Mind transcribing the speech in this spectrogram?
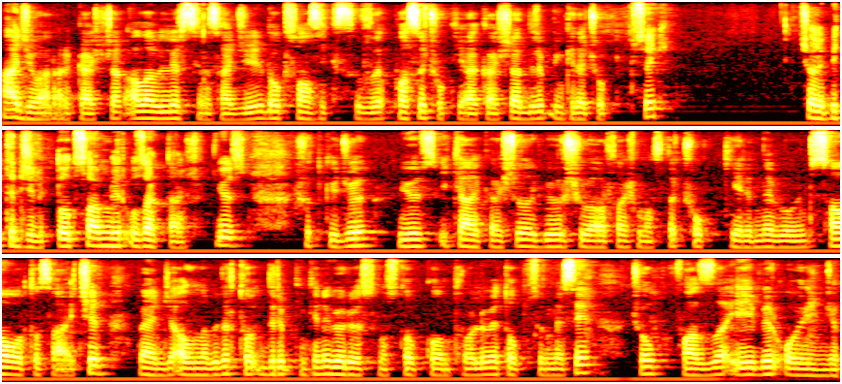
Hacı var arkadaşlar. Alabilirsiniz Hacı'yı. 98 hızı. Pası çok iyi arkadaşlar. Dribling'i de çok yüksek. Şöyle bitiricilik 91, uzaktan şut 100, şut gücü 100, iki arkadaşlar görüşü ve ortalaşması da çok yerinde bir oyuncu. Sağ orta saha için bence alınabilir. Top, driblingini görüyorsunuz. Top kontrolü ve top sürmesi çok fazla iyi bir oyuncu.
